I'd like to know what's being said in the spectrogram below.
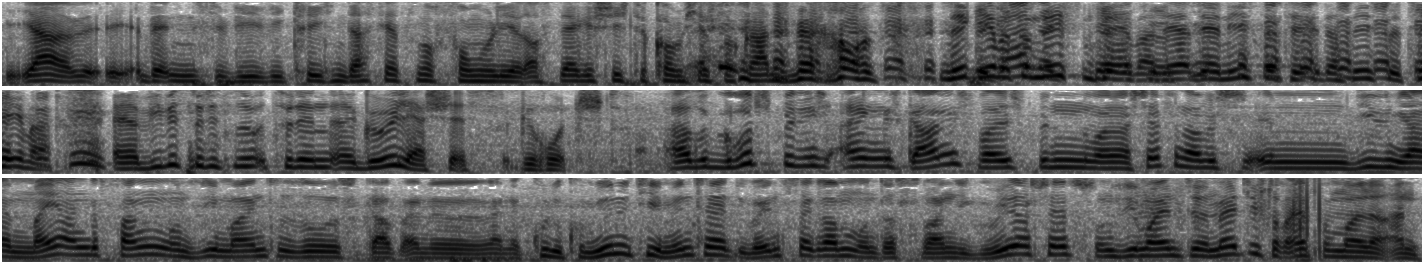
ja, wenn ich, wie, wie kriege ich denn das jetzt noch formuliert? Aus der Geschichte komme ich jetzt noch gar nicht mehr raus. Nee, gehen wir zum nächsten Thema. Der, der nächste, das nächste Thema. Äh, wie bist du zu, zu den äh, Guerilla-Schiffs gerutscht? Also gerutscht bin ich eigentlich gar nicht, weil ich bin meiner Chefin habe ich in diesem Jahr im Mai angefangen und sie meinte so, es gab eine, eine coole Community im Internet über Instagram und das waren die Guerilla Chefs und sie meinte, melde dich doch einfach mal da an.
